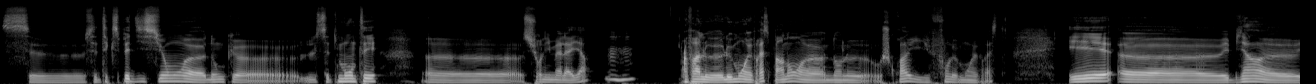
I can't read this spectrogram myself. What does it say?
ce- cette expédition donc cette montée sur l'Himalaya Mhm. enfin le, le mont Everest pardon dans le je crois ils font le mont Everest et euh, eh bien euh,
